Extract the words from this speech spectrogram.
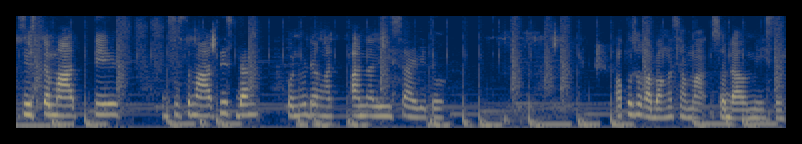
sistematis sistematis dan penuh dengan analisa gitu aku suka banget sama Sodalmi sih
